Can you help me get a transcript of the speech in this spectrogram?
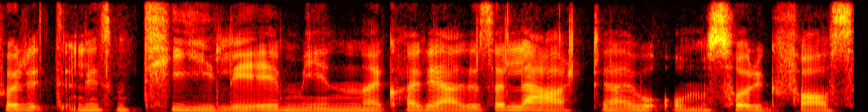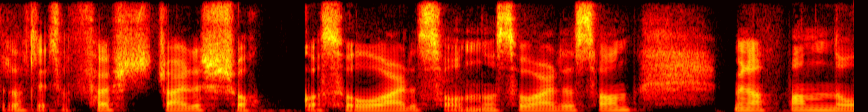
For liksom tidlig i min karriere så lærte jeg jo om sorgfaser. At liksom først så er det sjokk, og så er det sånn, og så er det sånn. Men at man nå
